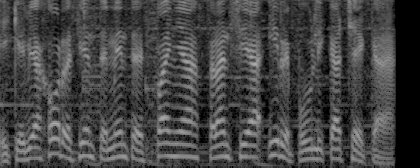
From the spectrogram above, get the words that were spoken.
y que viajó recientemente a España, Francia y República Checa.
